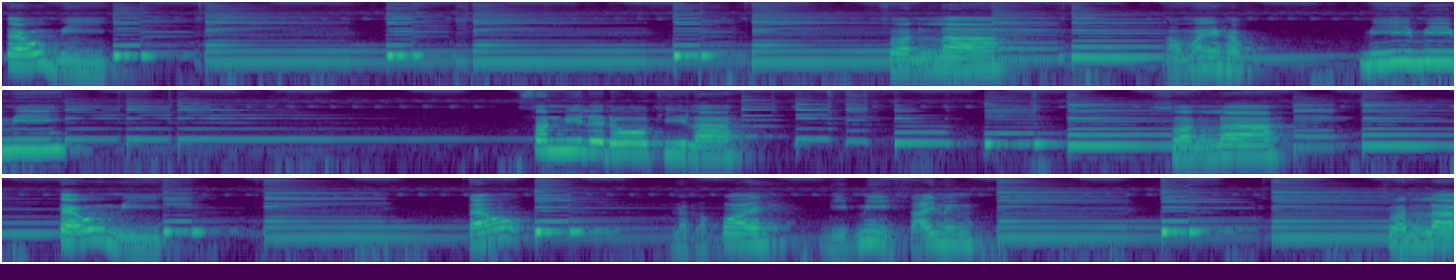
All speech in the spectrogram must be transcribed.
แต้วมีสอนลา เอาไหมครับ มีมีมีซอนมีเลโดทีลาสอนลา แต้วมีแต้วแล้วก็ปล่อยดีดมีสายหนึ่ง ส่วนลา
